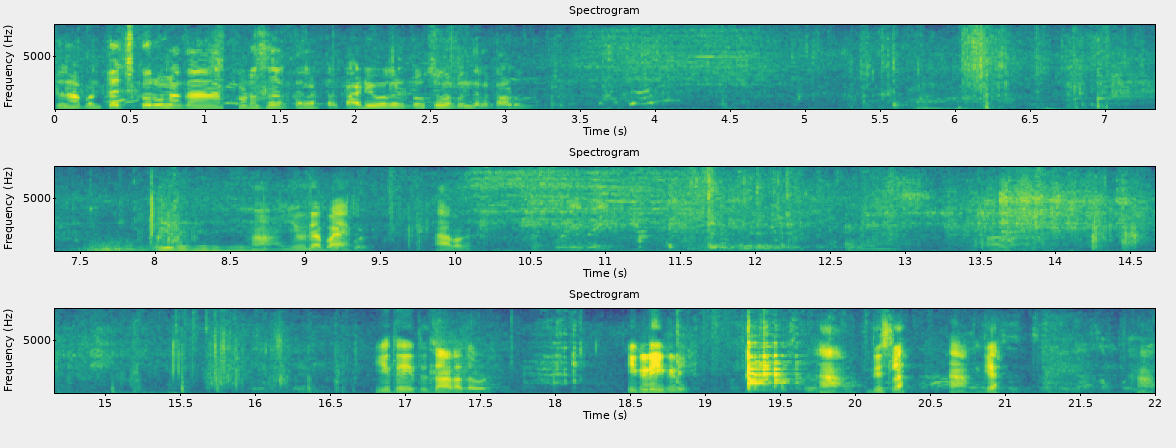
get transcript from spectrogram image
त्याला आपण टच करून आता थोडस त्याला काडी वगैरे टोचून आपण त्याला काढू. हा येऊ द्या बाहेर. हा बघा. इथे इथे झाडाजवळ. इकडे इकडे. हा दिसला? हा घ्या. हा.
